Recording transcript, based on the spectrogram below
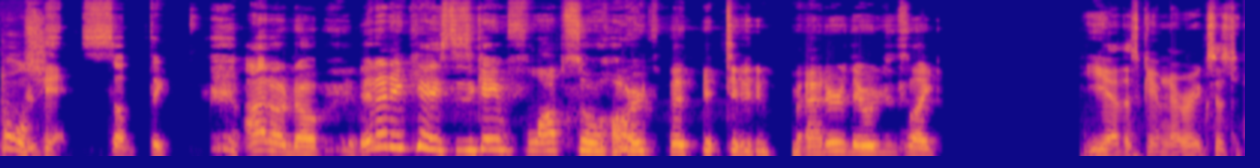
Bullshit. Something. I don't know. In any case, this game flopped so hard that it didn't matter. They were just like, yeah, this game never existed.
